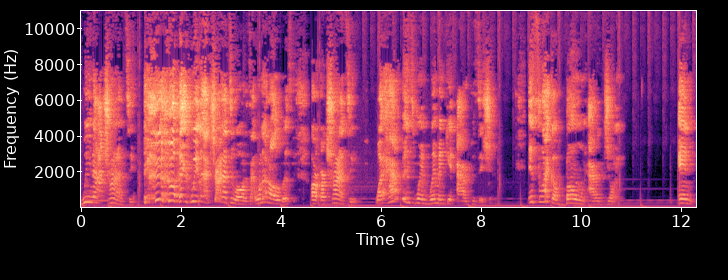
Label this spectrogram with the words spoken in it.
we not trying to. like we're not trying to all the time. Well, not all of us are, are trying to. What happens when women get out of position? It's like a bone out of joint. And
